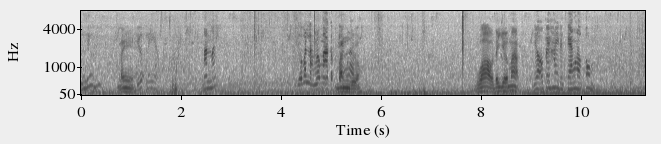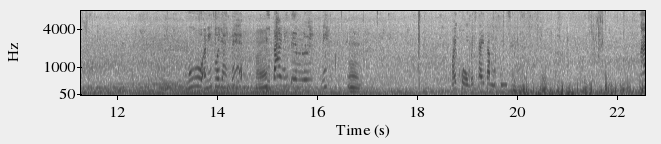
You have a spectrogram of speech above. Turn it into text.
มาเร็วนี่ๆเยอะแล้วมันไหมเดี๋ยววันหลังเรามากับแกมันงอเรายู่ ว้าว ได้เยอะมาก เดี๋ยวเอาไปให้เดอะแกงเราต้มโอ้อันนี้ตัวใหญ่เป๊ะไหนอยู่ใต้นี้เต็มเลยนี่อืมหอยโขงไปใส่ตำบักหุ่งเสร็จน้า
